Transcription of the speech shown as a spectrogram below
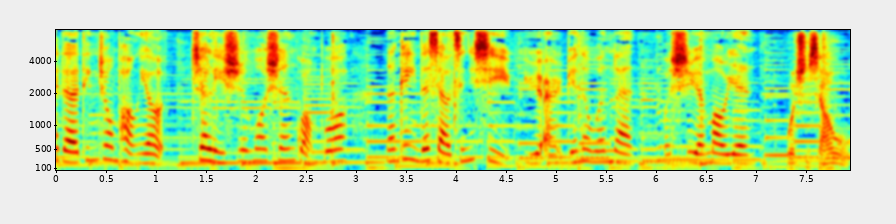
爱的听众朋友，这里是陌生广播，能给你的小惊喜与耳边的温暖。我是袁某人，我是小五。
